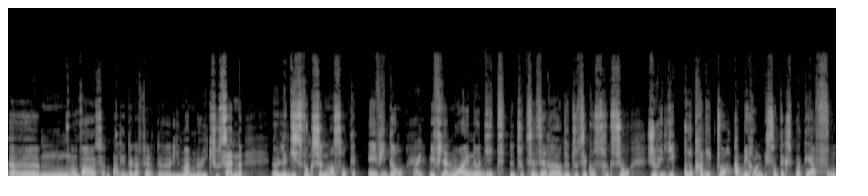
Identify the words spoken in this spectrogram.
on va parler de l'affaire de l'imam Iqiyoussen. Euh, les dysfonctionnements sont évidents, mais finalement un audit de toutes ces erreurs, de toutes ces constructions juridiques contradictoires, aberrantes qui sont exploitées à fond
